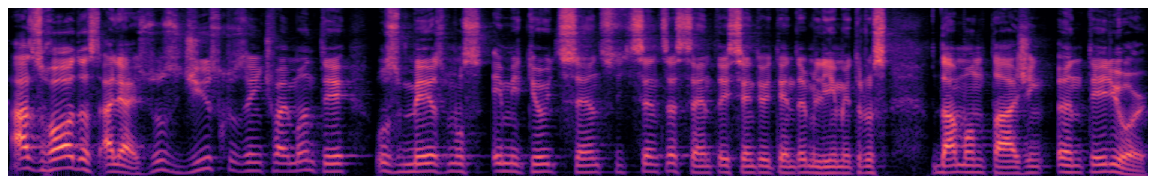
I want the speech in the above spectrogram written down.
As rodas, aliás, os discos a gente vai manter os mesmos MT800 de 160 e 180 milímetros da montagem anterior.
